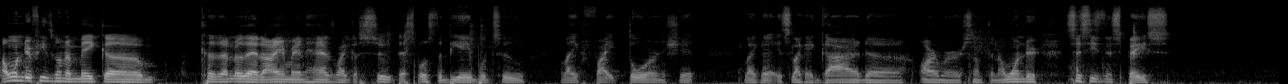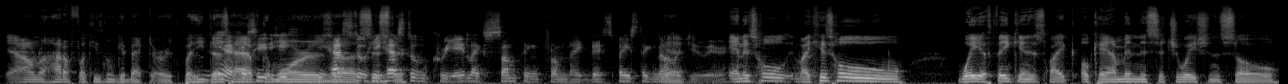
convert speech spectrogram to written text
I wonder if he's gonna make um, because I know that Iron Man has like a suit that's supposed to be able to like fight Thor and shit. Like a, it's like a god uh, armor or something. I wonder since he's in space. Yeah, I don't know how the fuck he's gonna get back to Earth, but he does yeah, have he, he, Gamora's he has uh, to sister. he has to create like something from like the space technology there. and his whole like his whole way of thinking is like okay i'm in this situation so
